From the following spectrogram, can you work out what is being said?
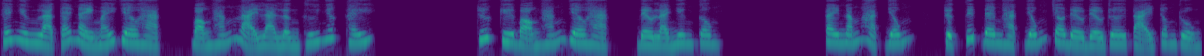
Thế nhưng là cái này máy gieo hạt, bọn hắn lại là lần thứ nhất thấy. Trước kia bọn hắn gieo hạt, đều là nhân công. Tay nắm hạt giống, trực tiếp đem hạt giống cho đều đều rơi tại trong ruộng.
